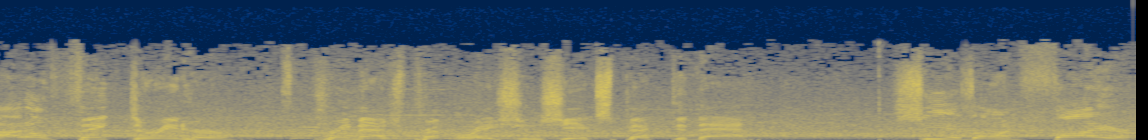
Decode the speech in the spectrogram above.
I don't think during her pre-match preparation she expected that. She is on fire.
